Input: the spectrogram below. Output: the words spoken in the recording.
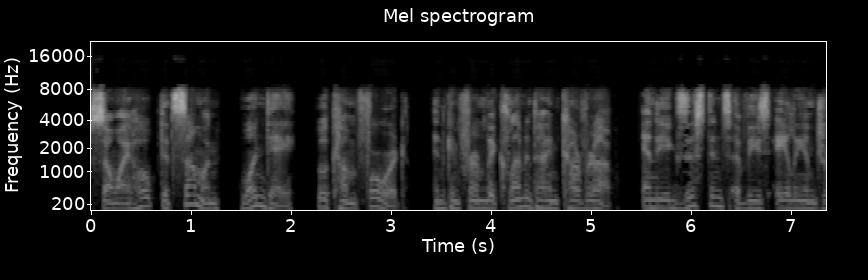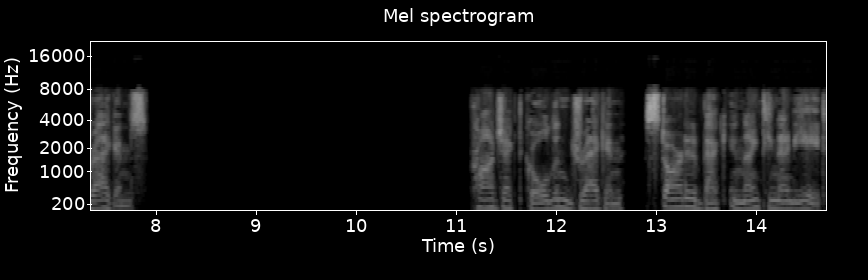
so I hope that someone, one day, will come forward, and confirm the Clementine cover-up, and the existence of these alien dragons. Project Golden Dragon, started back in 1998,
